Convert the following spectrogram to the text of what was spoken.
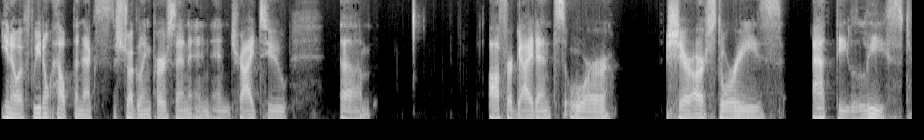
you know if we don't help the next struggling person and and try to um offer guidance or share our stories at the least.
